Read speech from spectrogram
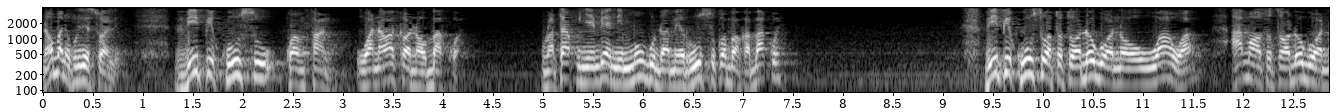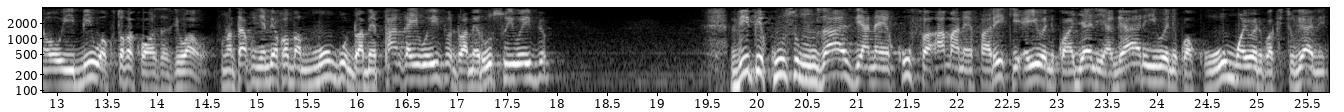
naomba nikuulize swali. Vipi kuhusu kwa mfano wanawake wanaobakwa? Unataka kunyembea ni mungu ndo ameruhusu kwamba wakabakwe? Vipi kuhusu watoto wadogo wanaouawa ama watoto wadogo wanaoibiwa kutoka kwa wazazi wao? Unataka kunyembea kwamba mungu ndo amepanga iwe hivyo ndo ameruhusu iwe hivyo vipi kuhusu mzazi anayekufa ama anayefariki iwe ni kwa ajali ya gari iwe ni kwa kuumwa iwe ni kwa kitu gani?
